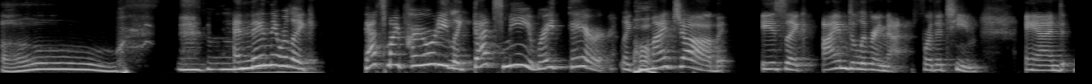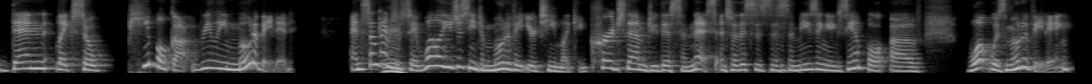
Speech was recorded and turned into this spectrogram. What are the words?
oh. Mm-hmm. and then they were like that's my priority. Like that's me right there. Like oh. my job is like i'm delivering that for the team. And then like so people got really motivated and sometimes mm. you say, well, you just need to motivate your team, like encourage them, do this and this. And so this is this amazing example of what was motivating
